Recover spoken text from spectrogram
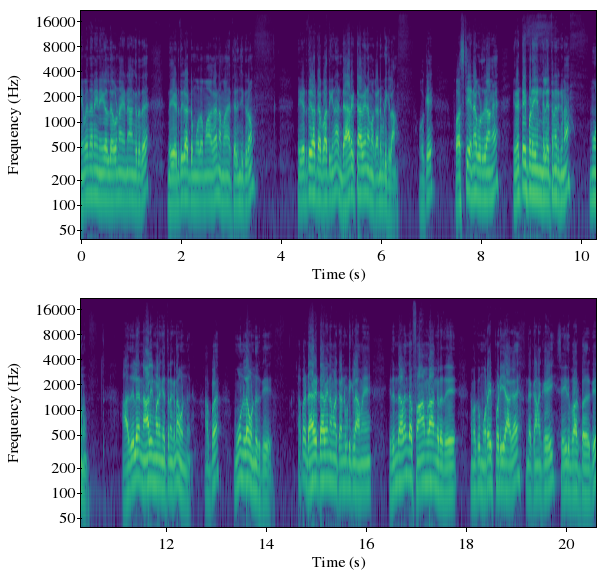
நிபந்தனை நிகழ்தவுனா என்னங்கிறத இந்த எடுத்துக்காட்டு மூலமாக நம்ம தெரிஞ்சுக்கிறோம். இந்த எடுத்துக்காட்டை பார்த்தீங்கன்னா டேரெக்டாகவே நம்ம கண்டுபிடிக்கலாம். ஓகே ஃபஸ்ட்டு என்ன கொடுத்துருக்காங்க இரட்டைப்படை எண்கள் எத்தனை இருக்குன்னா? மூணு. அதில் நாலின் மடங்கு எத்தனை இருக்குன்னா? ஒன்று அப்போ மூணில் ஒன்று இருக்குது அப்போ டைரெக்டாகவே நம்ம கண்டுபிடிக்கலாமே. இருந்தாலும் இந்த ஃபார்முலாங்கிறது நமக்கு முறைப்படியாக இந்த கணக்கை செய்து பார்ப்பதற்கு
